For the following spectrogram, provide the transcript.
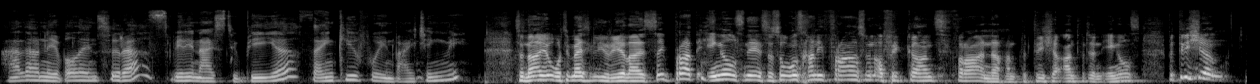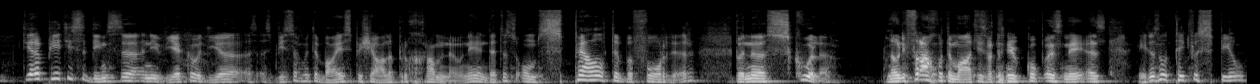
Hello Neville and Suras. Very nice to be here. Thank you for inviting me. So now you automatically realize sy praat Engels nee, so, so ons gaan nie vra so in Afrikaans vra en dan gaan Patricia antwoord in Engels. Patricia, terapeutiese dienste in die WKD is is besig met 'n baie spesiale program nou, nê, nee, en dit is om spel te bevorder binne skole. Nou die vraag outomaties wat in jou kop is, nê, nee, is het ons nog tyd vir speel?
